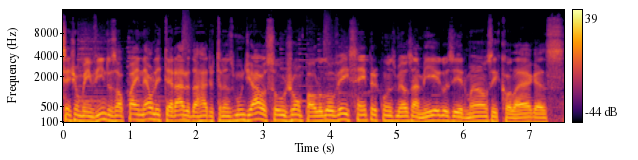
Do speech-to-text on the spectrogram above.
Sejam bem-vindos ao painel literário da Rádio Transmundial. Eu sou o João Paulo Gouveia, sempre com os meus amigos, irmãos e colegas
